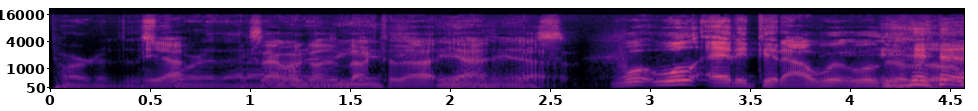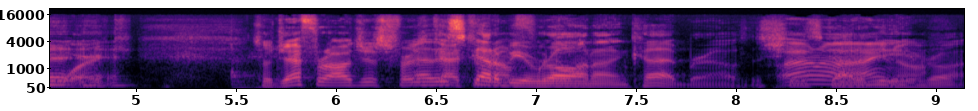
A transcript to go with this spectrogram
part of the Yeah, sport that exactly. We're going back to that. Yeah, yeah. yes. We'll, we'll edit it out. We'll, we'll do a little work. So Jeff Rogers, first No, this got to be raw and uncut, bro. This shit's got to be raw.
